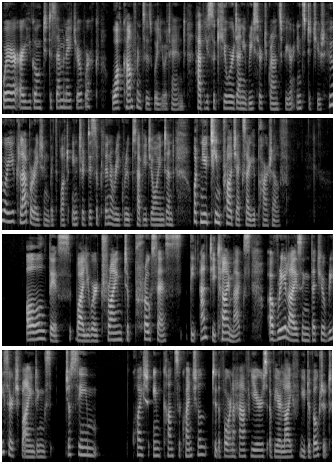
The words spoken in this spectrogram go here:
Where are you going to disseminate your work? What conferences will you attend? Have you secured any research grants for your institute? Who are you collaborating with? What interdisciplinary groups have you joined? And what new team projects are you part of? All this while you are trying to process the anticlimax of realizing that your research findings just seem quite inconsequential to the four and a half years of your life you devoted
